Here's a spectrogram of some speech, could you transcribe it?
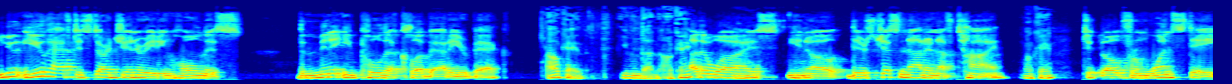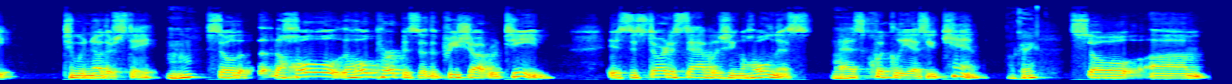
You you have to start generating wholeness the minute you pull that club out of your bag okay. Even done. Okay. Otherwise you know there's just not enough time okay. to go from one state to another state. So the, the whole the whole purpose of the pre-shot routine is to start establishing wholeness as quickly as you can. okay So um,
